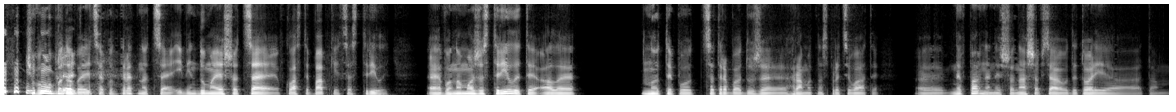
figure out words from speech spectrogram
Чуваку Ну, подобається конкретно це, і він думає, що це вкласти бабки, це стрілить. Е, воно може стрілити, але ну, типу, це треба дуже грамотно спрацювати. Е, не впевнений, що наша вся аудиторія там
